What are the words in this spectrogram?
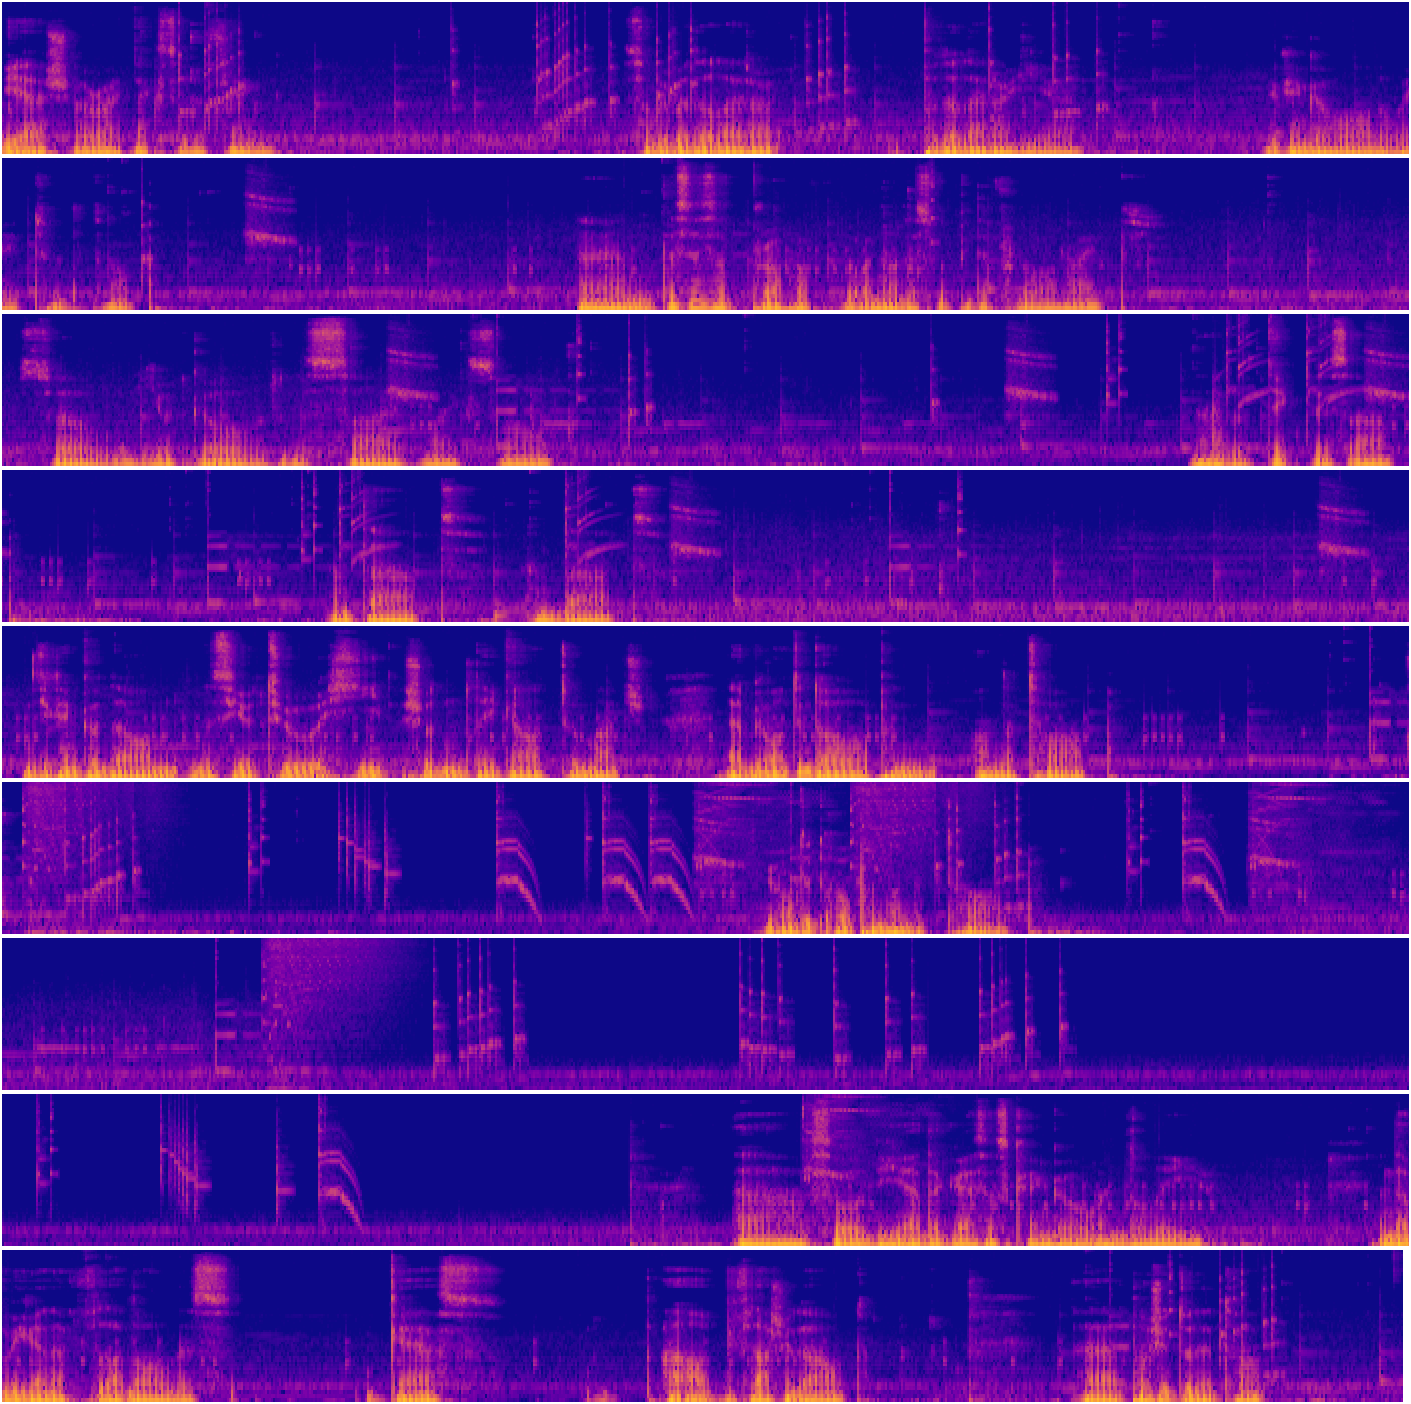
Yeah, sure, right next to the thing. So we put the ladder, put the ladder here. You can go all the way to the top. And this is a proper floor. No, this would be the floor, right? So you would go over to the side like so. I have to dig this up. And that, and that. You can go down, the CO2 heat shouldn't leak out too much. Uh, we want it open on the top. We want it open on the top. So the other gases can go and leave. And then we're gonna flood all this gas out, flush it out, uh, push it to the top,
